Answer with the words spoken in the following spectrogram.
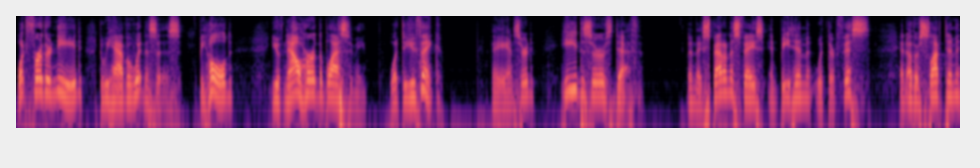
What further need do we have of witnesses? Behold, you have now heard the blasphemy. What do you think? They answered, He deserves death. Then they spat on his face and beat him with their fists, and others slapped him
